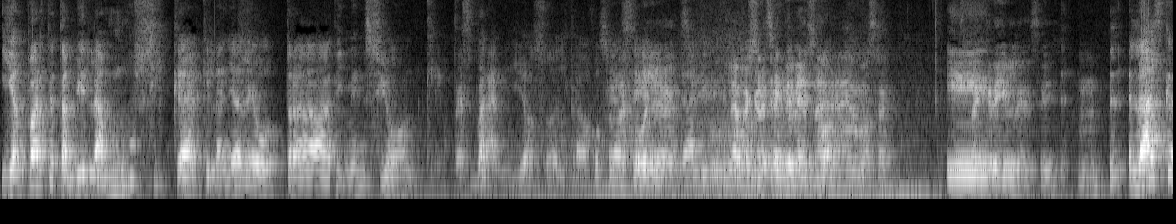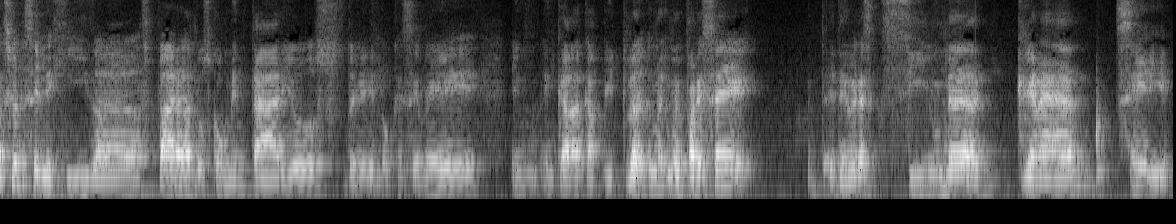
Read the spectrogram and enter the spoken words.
Y aparte también la música que le añade otra dimensión, que es maravilloso el trabajo Es que hace joya, sí. Atticus La recreación de. Vietnam, o sea, Eh, está increíble, sí. Las canciones elegidas para los comentarios de lo que se ve en, en cada capítulo, me, me parece de, veras sí una gran serie.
